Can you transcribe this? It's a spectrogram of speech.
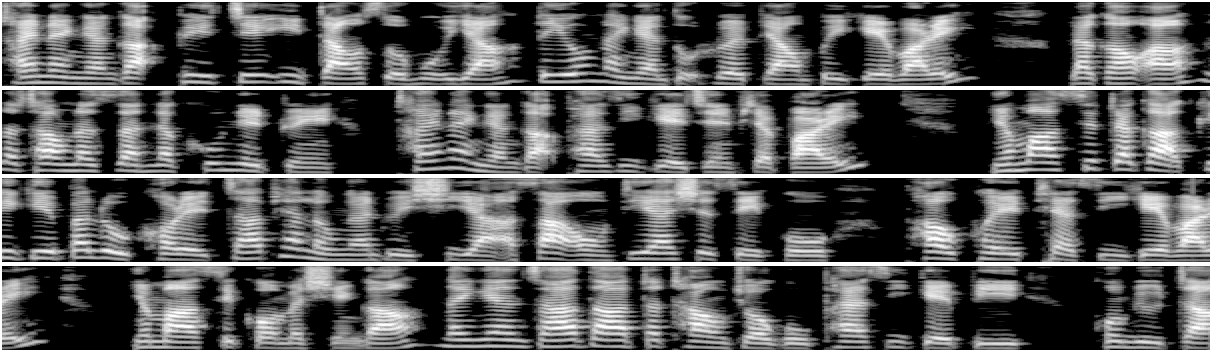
ထိုင်းနိုင်ငံကပေကျင်းဤတောင်းဆိုမှုအရတရုတ်နိုင်ငံသို့လွှဲပြောင်းပေးခဲ့ပါတယ်။၎င်းအား2022ခုနှစ်တွင်ထိုင်းနိုင်ငံကဖမ်းဆီးခဲ့ခြင်းဖြစ်ပါတယ်။မြန်မာစစ်တပ်က KK ဘက်လို့ခေါ်တဲ့ကြားဖြတ်လုပ်ငန်းတွေရှိရာအဆောက်အုံ180ကိုဖောက်ခွဲဖျက်ဆီးခဲ့ပါတယ်။မြန်မာစစ်ကော်မရှင်ကနိုင်ငံသားတထောင်ကျော်ကိုဖမ်းဆီးခဲ့ပြီး ကွန်ပျူတာ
